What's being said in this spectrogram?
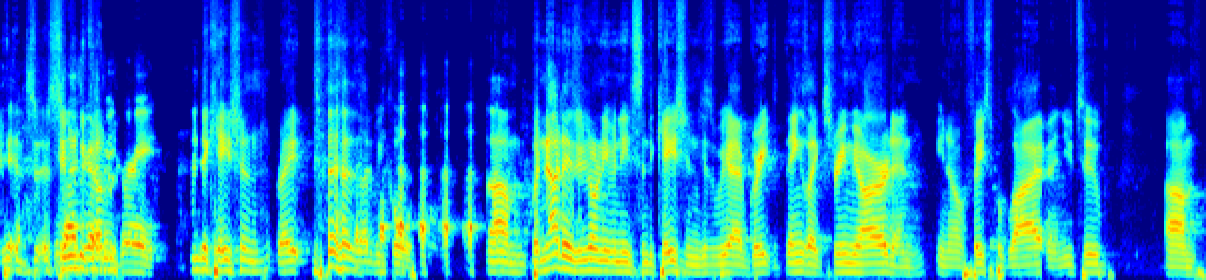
it's, it's soon to come. Great syndication, right? That'd be cool. um, but nowadays we don't even need syndication because we have great things like StreamYard and you know Facebook Live and YouTube. Um,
